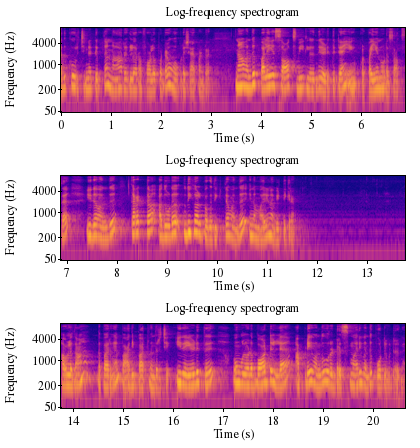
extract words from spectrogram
அதுக்கு ஒரு சின்ன டிப் தான் நான் ரெகுலராக ஃபாலோ பண்ணுறேன் உங்கள் கூட ஷேர் பண்ணுறேன் நான் வந்து பழைய சாக்ஸ் வீட்டிலேருந்து எடுத்துட்டேன். என் பையனோட சாக்ஸை இதை வந்து கரெக்டாக அதோட குதிகால் பகுதிக்கிட்ட வந்து இந்த மாதிரி நான் வெட்டிக்கிறேன். அவ்வளோதான். இந்த பாருங்கள் பாதி பார்ட் வந்துருச்சு. இதை எடுத்து உங்களோட பாட்டிலில் அப்படியே வந்து ஒரு ட்ரெஸ் மாதிரி வந்து போட்டு விட்டுருங்க.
